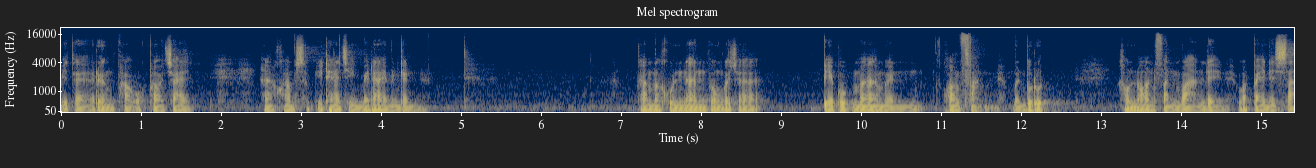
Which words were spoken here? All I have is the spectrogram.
มีแต่เรื่องเผาอกเผาใจ หาความสุขที่แท้จริงไม่ได้เหมือนกันกรรมคุณนั้นพงค์ก็จะเปรียบปุบมาเหมือนความฝันเหมือนบุรุษ เขานอนฝันหวานเลยว่าไปในสระ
